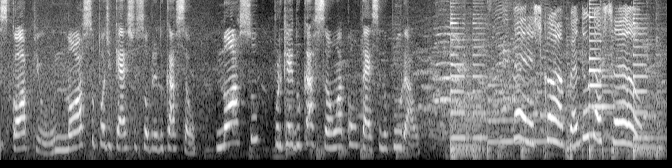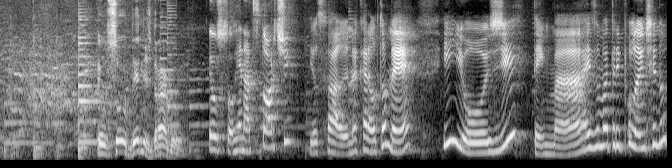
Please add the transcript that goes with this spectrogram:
Periscópio, o nosso podcast sobre educação. Nosso, porque a educação acontece no plural. Periscópio Educação. Eu sou o Denis Drago. Eu sou Renata Storti. Eu sou a Ana Carol Tomé. E hoje tem mais uma tripulante no,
